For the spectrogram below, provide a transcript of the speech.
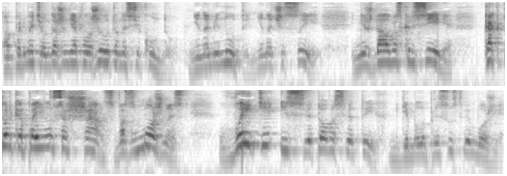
а, понимаете, он даже не отложил это на секунду, ни на минуты, ни на часы, не ждал воскресения. Как только появился шанс, возможность выйти из святого святых, где было присутствие Божье,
